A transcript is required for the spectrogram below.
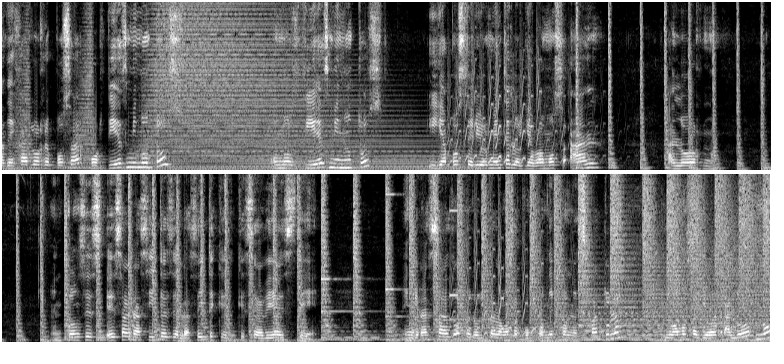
a, dejarlo reposar por 10 minutos unos 10 minutos y ya posteriormente lo llevamos al, al horno entonces esa grasita es del aceite que, se había este engrasado pero ahorita lo vamos a componer con la espátula y lo vamos a llevar al horno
